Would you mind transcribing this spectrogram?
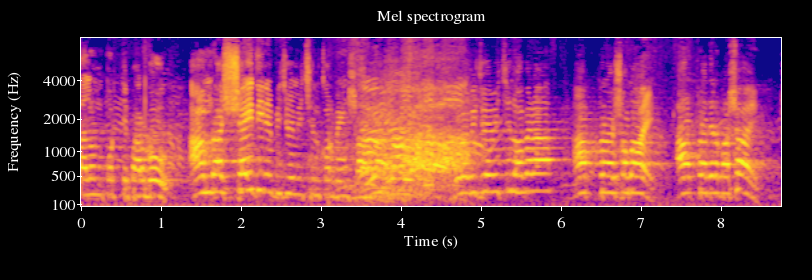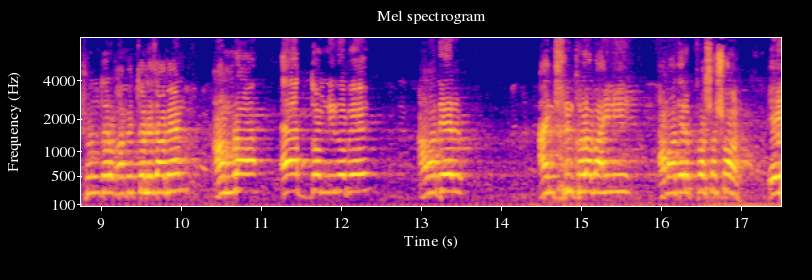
পালন করতে পারব, আমরা সেই দিনে বিজয় মিছিল করব কোনো বিজয় মিছিল হবে না। আপনারা সবাই আপনাদের বাসায় সুন্দরভাবে চলে যাবেন। আমরা একদম নীরবে আমাদের আইন শৃঙ্খলা বাহিনী, আমাদের প্রশাসন এই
